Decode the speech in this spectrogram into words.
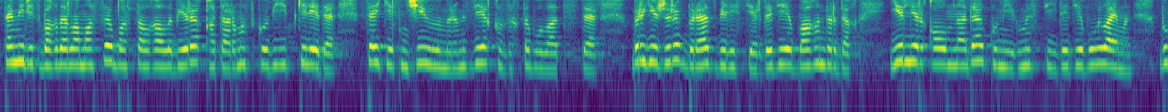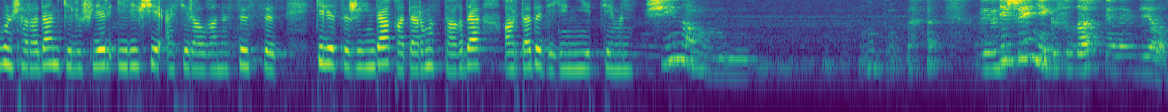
Томирис бағдарламасы басталғалы бері қатарымыз көбейіп келеді. Сәйкесінше өміріміз де қызықты бола түсті. Бірге жүріп біраз белестерді де бағындырдық. Ерлер қауымына да көмегіміз тиді деп ойлаймын. Бүгін шарадан келушілер ерекше әсер алғаны сөзсіз. Келесі жиында қатарымыз тағы да артады деген ниеттемін. В решении государственных дел.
